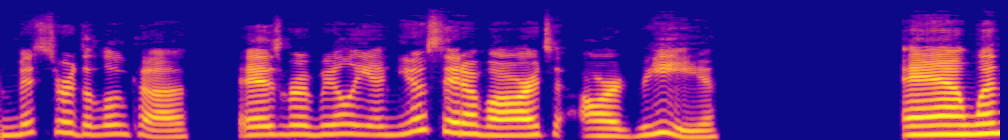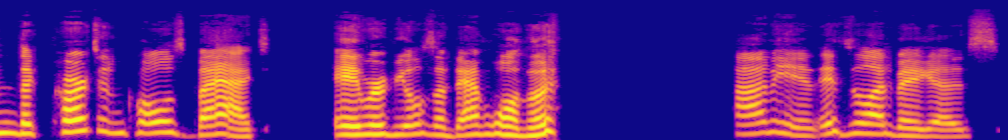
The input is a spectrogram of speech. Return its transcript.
Mr. DeLuca is revealing a new state of art RV. And when the curtain pulls back, it reveals a dead woman. I mean, it's Las Vegas.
